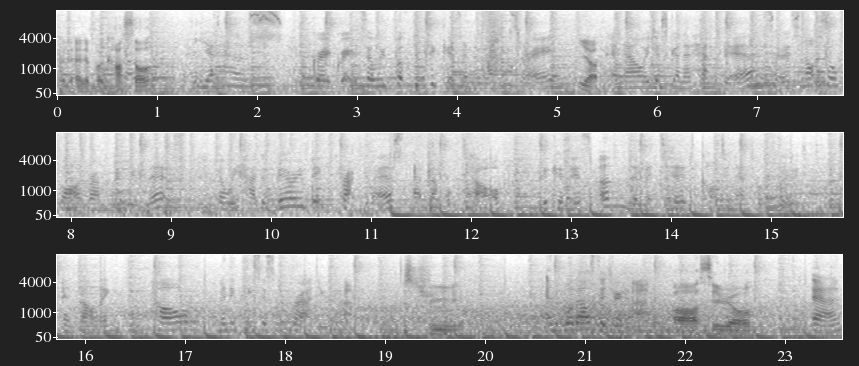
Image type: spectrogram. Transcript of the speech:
To the Edinburgh Castle. Yes. Great, great. So we booked the tickets in advance, right? Yeah. And now we're just gonna head there. So it's not so far from where we live. And we had a very big breakfast at the hotel because it's unlimited continental food. And darling, how many pieces of bread you had? Just three And what else did you have? uh, cereal, And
